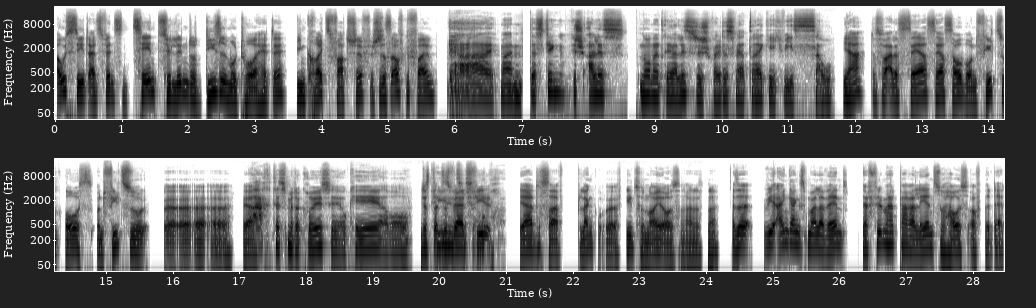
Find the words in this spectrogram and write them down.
aussieht, als wenn es einen 10-Zylinder-Dieselmotor hätte, wie ein Kreuzfahrtschiff. Ist dir das aufgefallen? Ja, ich meine, das Ding ist alles nur nicht realistisch, weil das wäre dreckig wie Sau. Ja, das war alles sehr, sehr sauber und viel zu groß und viel zu. Äh, äh, äh, äh, ja. Ach, das mit der Größe, okay, aber. das, das wäre halt viel. sauber. Ja, das sah blank äh, viel zu neu aus und alles, ne? Also, wie eingangs mal erwähnt, der Film hat Parallelen zu House of the Dead.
